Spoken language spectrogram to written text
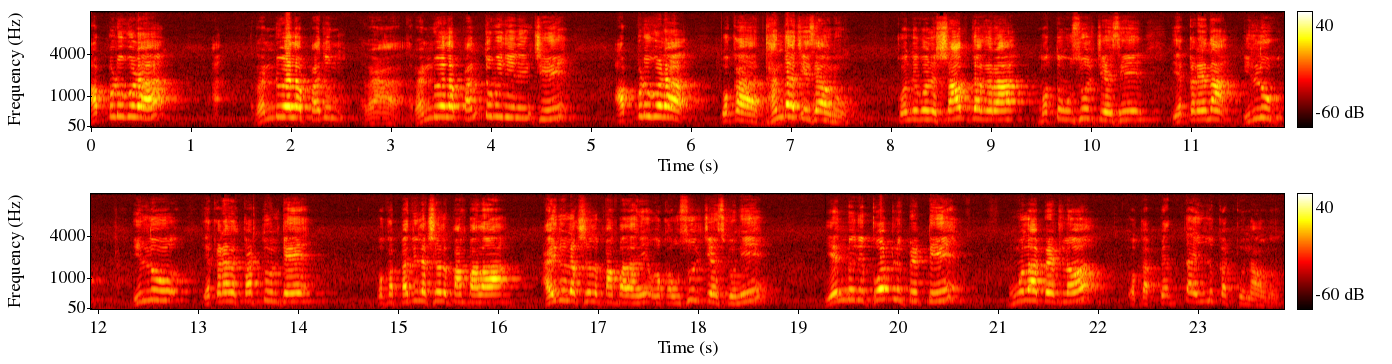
అప్పుడు కూడా రెండు వేల పది రెండు వేల పంతొమ్మిది నుంచి అప్పుడు కూడా ఒక దందా చేసావు నువ్వు. కొన్ని కొన్ని షాప్ దగ్గర మొత్తం వసూలు చేసి ఎక్కడైనా ఇల్లు ఇల్లు ఎక్కడైనా కడుతుంటే ఒక పది లక్షలు పంపాలా ఐదు లక్షలు పంపాలని ఒక వసూలు చేసుకుని ఎనిమిది కోట్లు పెట్టి మూలాపేటలో ఒక పెద్ద ఇల్లు కట్టుకున్నావు నువ్వు.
